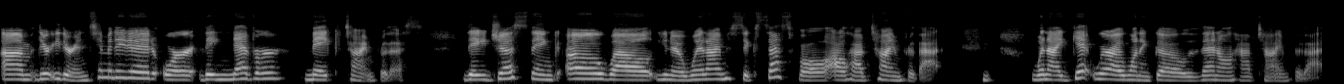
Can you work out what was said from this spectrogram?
Um, they're either intimidated or they never make time for this they just think, oh, well, you know, when I'm successful, I'll have time for that. when I get where I want to go, then I'll have time for that.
